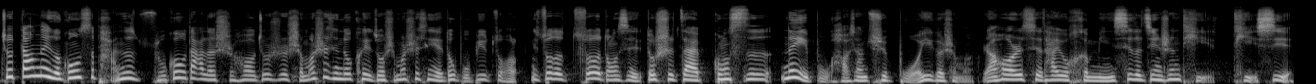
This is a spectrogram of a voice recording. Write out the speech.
就当那个公司盘子足够大的时候，就是什么事情都可以做，什么事情也都不必做了。你做的所有东西都是在公司内部，好像去搏一个什么，然后而且它有很明晰的晋升体。体系，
